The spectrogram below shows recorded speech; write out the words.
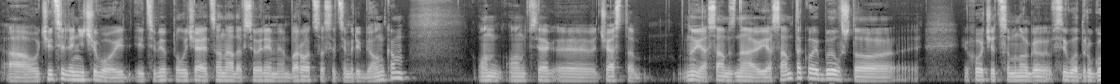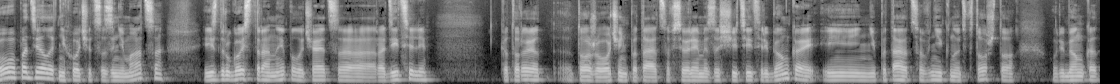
а учителя ничего. И, и тебе, получается, надо все время бороться с этим ребенком. Он, он вся, э, часто, ну, я сам знаю, я сам такой был, что и хочется много всего другого поделать, не хочется заниматься. И с другой стороны, получается, родители, которые тоже очень пытаются все время защитить ребенка и не пытаются вникнуть в то, что у ребенка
